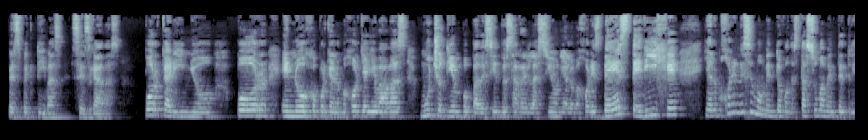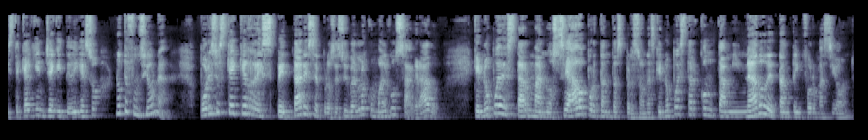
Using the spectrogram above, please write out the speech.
perspectivas sesgadas por cariño, por enojo, porque a lo mejor ya llevabas mucho tiempo padeciendo esa relación y a lo mejor es, ves, te dije, y a lo mejor en ese momento cuando estás sumamente triste, que alguien llegue y te diga eso, no te funciona. Por eso es que hay que respetar ese proceso y verlo como algo sagrado, que no puede estar manoseado por tantas personas, que no puede estar contaminado de tanta información,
